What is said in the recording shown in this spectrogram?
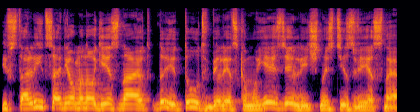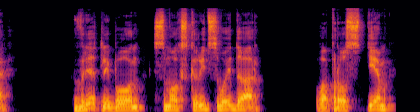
И в столице о нем многие знают, да и тут, в Белецком уезде, личность известная. Вряд ли бы он смог скрыть свой дар. Вопрос с тем,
